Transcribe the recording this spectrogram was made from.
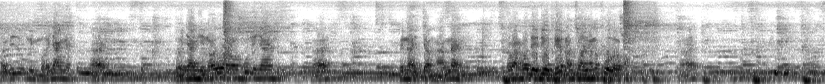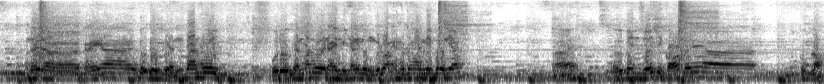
đấy, ví dụ mình mở nhanh này. Đấy. Mở nhanh thì nó hút đi nhanh. Đấy. Bên này chậm hẳn này. Các bạn có thể điều tiết làm sao cho nó phù hợp. Đấy. Đây là cái à, bộ điều khiển van hơi. Bộ điều khiển van hơi này mình đang dùng cái loại 220V nhá. Đấy. Ở bên dưới thì có cái à, cục lọc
